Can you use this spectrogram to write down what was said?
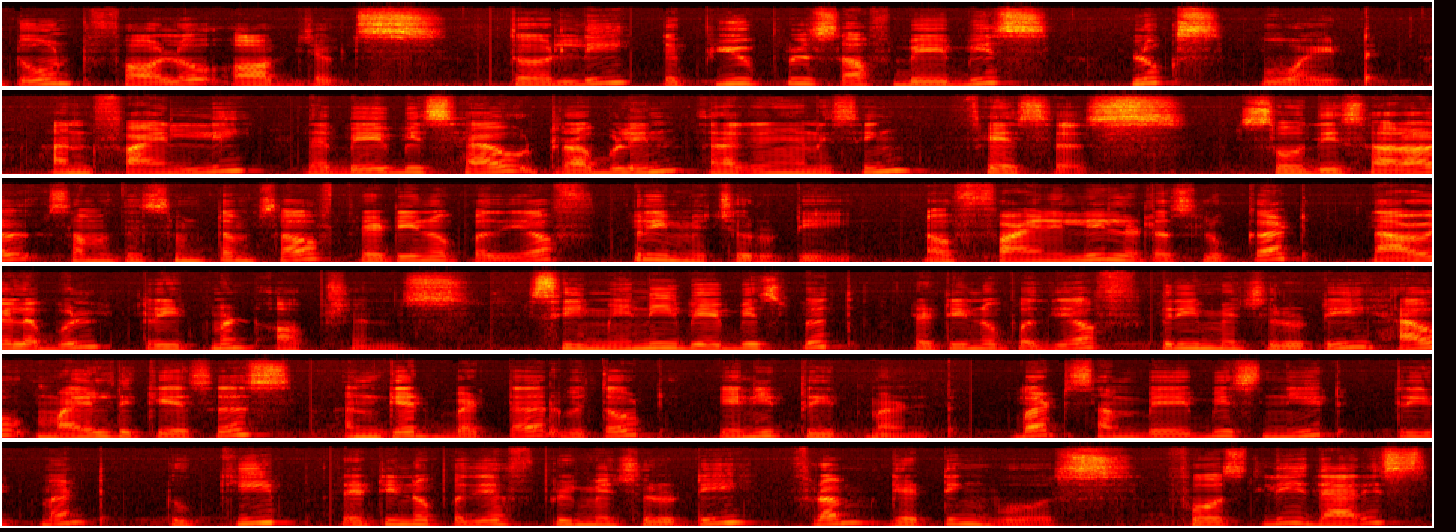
don't follow objects. Thirdly, the pupils of babies looks white. And finally, the babies have trouble in recognizing faces. So these are all some of the symptoms of retinopathy of prematurity. Now finally let us look at the available treatment options. See many babies with retinopathy of prematurity have mild cases and get better without any treatment. But some babies need treatment to keep retinopathy of prematurity from getting worse. Firstly, there is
